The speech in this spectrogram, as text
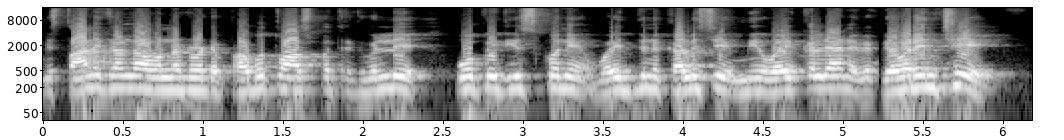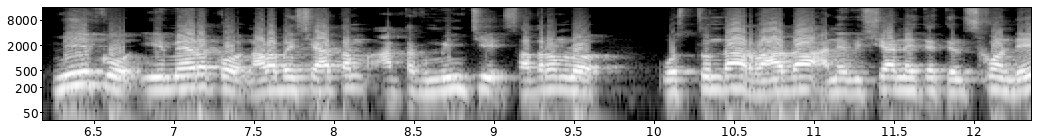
మీ స్థానికంగా ఉన్నటువంటి ప్రభుత్వ ఆసుపత్రికి వెళ్ళి ఓపీ తీసుకొని వైద్యుని కలిసి మీ వైకల్యాన్ని వివరించి మీకు ఈ మేరకు నలభై శాతం అంతకు మించి సదరంలో వస్తుందా రాదా అనే విషయాన్ని అయితే తెలుసుకోండి.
